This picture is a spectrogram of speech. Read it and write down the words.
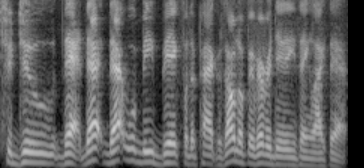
to do that. That that would be big for the Packers. I don't know if they've ever did anything like that.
